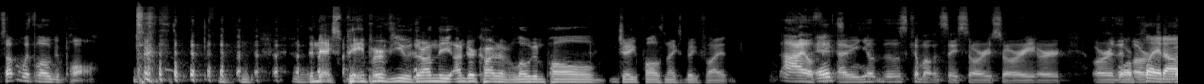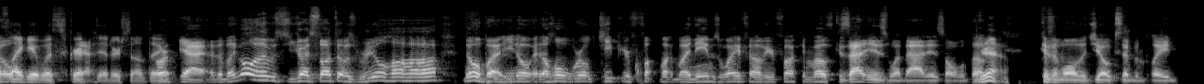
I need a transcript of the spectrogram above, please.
Something with Logan Paul. The next pay per view, they're on the undercard of Logan Paul, Jake Paul's next big fight. I don't think. It's- I mean, he'll, they'll just come out and say sorry, sorry, or or the, Or play it off Will- like it was scripted or something. Or, yeah, and they're like, "Oh, that was you guys thought that was real?" Ha ha ha. No, but you mm. know, in the whole world, keep your fu- my, my name's wife out of your fucking mouth because that is what that is all about. yeah, because of all the jokes that have been played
